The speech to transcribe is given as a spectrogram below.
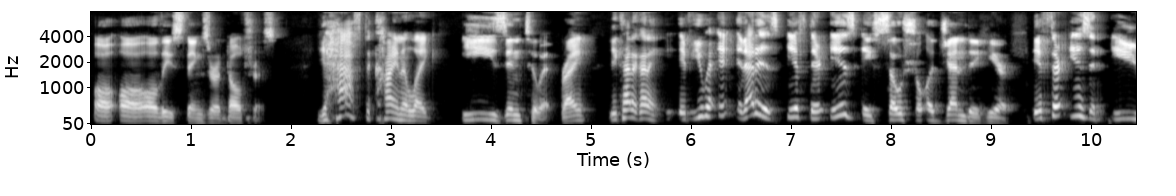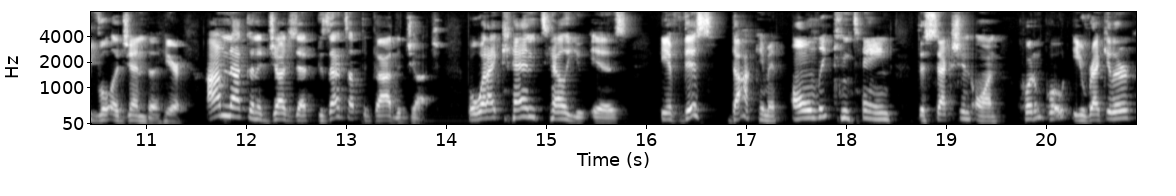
all, all, all these things are adulterous. You have to kind of like ease into it, right? You kind of, kind of, if you, that is, if there is a social agenda here, if there is an evil agenda here, I'm not going to judge that because that's up to God to judge. But what I can tell you is if this document only contained the section on quote unquote irregular,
